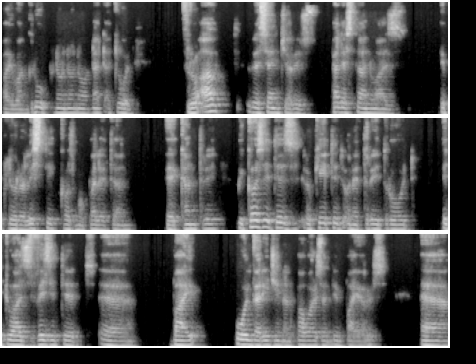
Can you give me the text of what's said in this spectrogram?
by one group. No, no, no, not at all. Throughout the centuries, Palestine was a pluralistic, cosmopolitan uh, country. Because it is located on a trade road, it was visited uh, by all the regional powers and empires. Uh,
